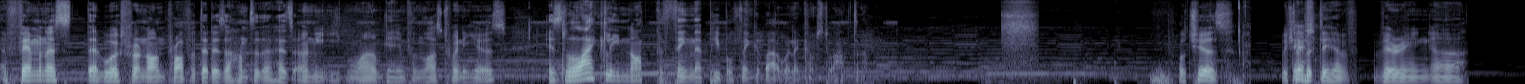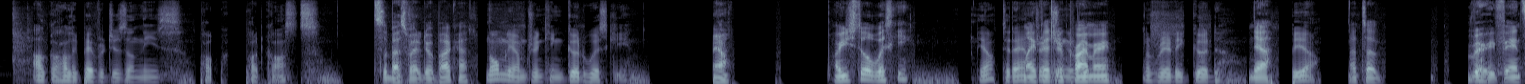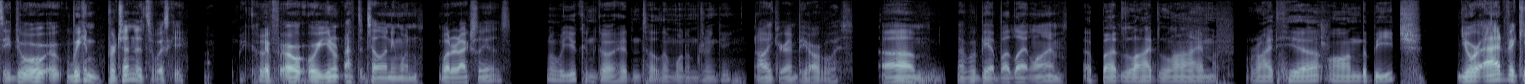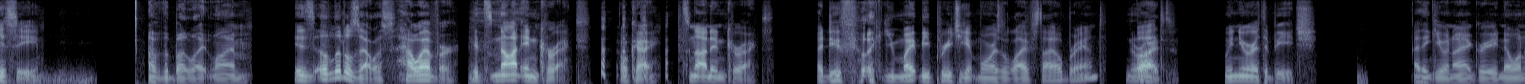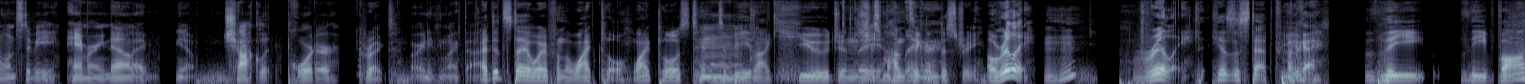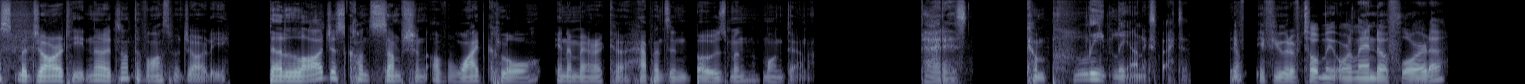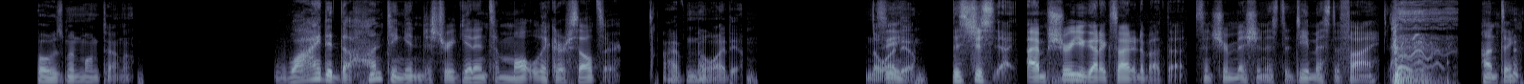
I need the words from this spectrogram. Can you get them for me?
a feminist that works for a non-profit that is a hunter that has only eaten wild game for the last 20 years is likely not the thing that people think about when it comes to a hunter. Well, cheers. We Cheers. typically have varying uh, alcoholic beverages on these pop podcasts. It's the best way to do a podcast. Normally, I'm drinking good whiskey. Yeah. Are you still whiskey? Yeah, today I'm like that's your drinking a re- primary? a really good Yeah, beer. that's a very fancy. Do or, we can pretend it's whiskey, We could. if, or, or you don't have to tell anyone what it actually is. well, you can go ahead and tell them what I'm drinking. I like your NPR voice. Um, that would be a Bud Light Lime. A Bud Light Lime right here on the beach. Your advocacy of the Bud Light Lime is a little zealous. However, it's not incorrect. Okay, it's not incorrect. I do feel like you might be preaching it more as a lifestyle brand. Right. when you were at the beach, I think you and I agree. No one wants to be hammering down a you know chocolate porter Correct. or anything like that. I did stay away from the White Claw. White Claws tend to be like huge in It's the hunting liquor. industry. oh, really? Mm-hmm. Really? Here's a stat for you. Okay. The the vast majority. No, it's not the vast majority. The largest consumption of White Claw in America happens in Bozeman, Montana. That is completely unexpected. Yep. If, if you would have told me Orlando, Florida, Bozeman, Montana. why did the hunting industry get into malt liquor seltzer? I have no idea. No See? idea. This just, I- I'm sure you got excited about that since your mission is to demystify hunting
